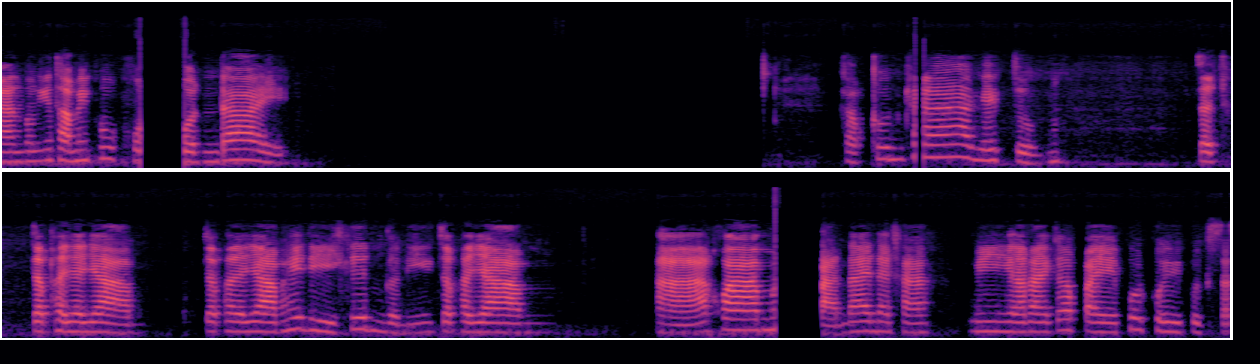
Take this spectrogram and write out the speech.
งานตรงนี้ทำให้ผู้คนได้ขอบคุณค่ะยายจุ๋มจะจะพยายาม จะพยายามให้ดีขึ้นกว่านี้ จะพยายามหาความสานได้นะคะ มีอะไรก็ไปพูดคุยปรึกษ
